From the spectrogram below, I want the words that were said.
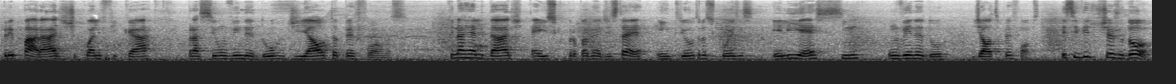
preparar, de te qualificar para ser um vendedor de alta performance que na realidade é isso que o propagandista é. Entre outras coisas, ele é sim um vendedor de alta performance. Esse vídeo te ajudou?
